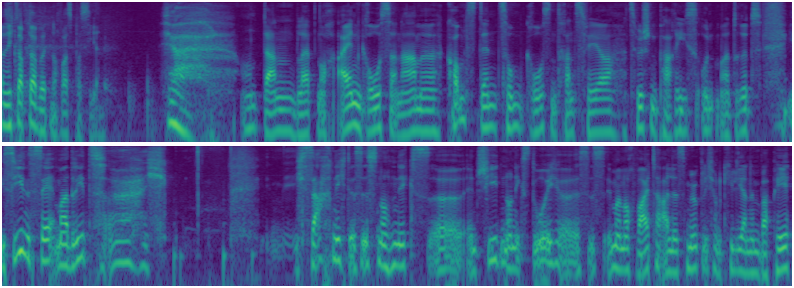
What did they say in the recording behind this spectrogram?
Also ich glaube, da wird noch was passieren. Ja, und dann bleibt noch ein großer Name. Kommt es denn zum großen Transfer zwischen Paris und Madrid? Ici in Madrid, äh, ich, ich sag nicht, es ist noch nichts äh, entschieden, noch nichts durch. Äh, es ist immer noch weiter alles möglich und Kilian Mbappé,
